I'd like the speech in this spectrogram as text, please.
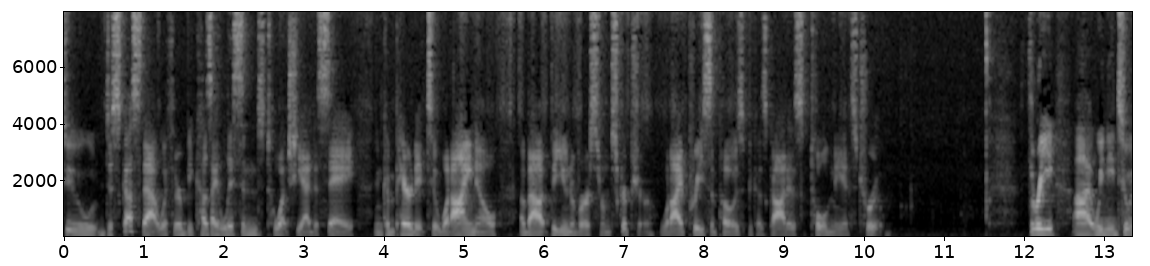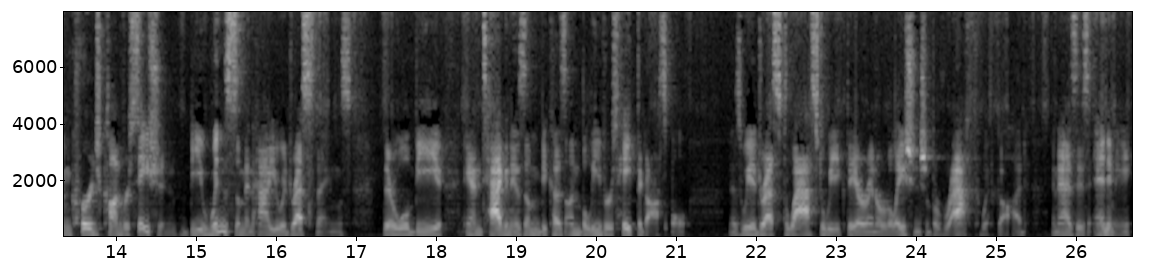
to discuss that with her because I listened to what she had to say and compared it to what I know about the universe from Scripture, what I presuppose because God has told me it's true. Three, uh, we need to encourage conversation, be winsome in how you address things. There will be antagonism because unbelievers hate the gospel. As we addressed last week, they are in a relationship of wrath with God and as his enemy,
